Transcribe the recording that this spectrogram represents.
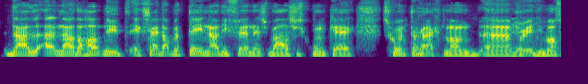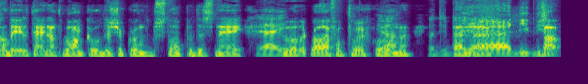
na, eh, na de hand niet. Ik zei dat meteen na die finish. Maar als je gewoon kijkt, is gewoon terecht, man. Eh, Brady was al de hele tijd aan het wankelen, dus je kon hem stoppen. Dus nee, Ja, daar wil ik wel even op terugkomen. ja, want die En, Ja, die, die Maar-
